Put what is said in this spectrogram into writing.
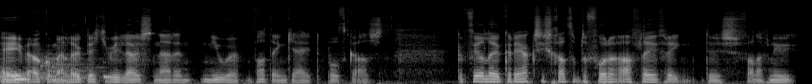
Hey, welkom en leuk dat je weer luistert naar een nieuwe Wat Denk Jij, de podcast. Ik heb veel leuke reacties gehad op de vorige aflevering, dus vanaf nu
